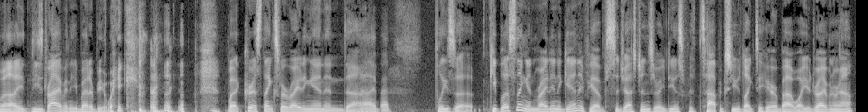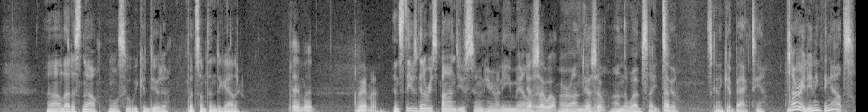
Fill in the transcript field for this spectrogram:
Well, he, he's driving. He better be awake. but Chris, thanks for writing in, and uh, Amen. please uh, keep listening and write in again if you have suggestions or ideas for topics you'd like to hear about while you're driving around. Uh, let us know, and we'll see what we can do to put something together. Amen. Amen. And Steve's going to respond to you soon here on email. Yes, or, I will. Or on the Yes, I on the website too. Yeah. He's going to get back to you. All right. Anything else?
